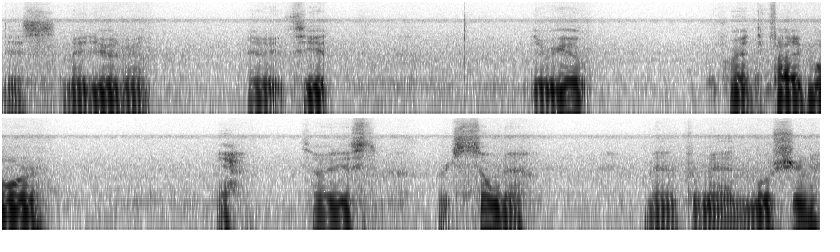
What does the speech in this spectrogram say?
this my deodorant. Anyway, see it? There we go. 25 more. Yeah, so it is Persona Man for Man Motion.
